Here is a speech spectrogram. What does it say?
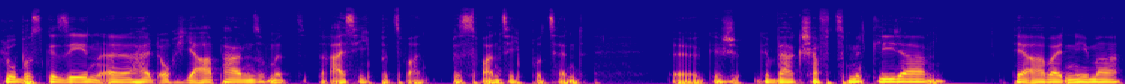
Globus gesehen, äh, halt auch Japan, so mit 30 bis 20 Prozent äh, Gewerkschaftsmitglieder der Arbeitnehmer.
